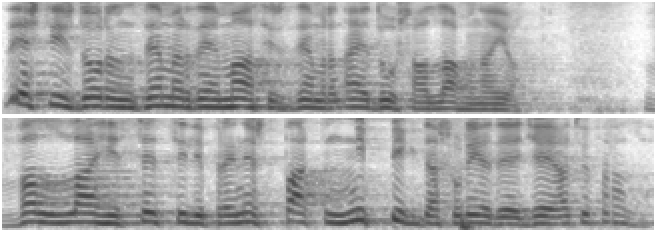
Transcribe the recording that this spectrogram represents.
Dhe e shtish dorën në zemër dhe e masish zemrën, a e dush Allahun ajo. Vallahi secili prej nesh të paktën një pikë dashurie do e gjej aty për Allah.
